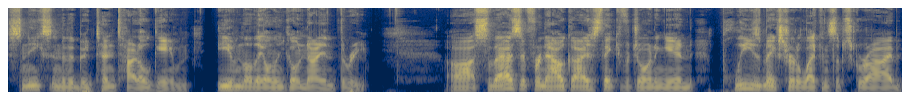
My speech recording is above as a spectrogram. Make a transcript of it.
sneaks into the Big Ten title game, even though they only go nine and three. Uh, so that's it for now, guys. Thank you for joining in. Please make sure to like and subscribe,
